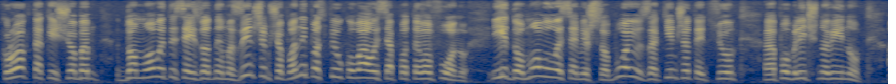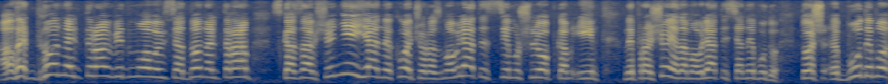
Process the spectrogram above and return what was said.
крок такий, щоб домовитися із одним і з іншим, щоб вони поспілкувалися по телефону і домовилися між собою закінчити цю публічну війну. Але Дональд Трамп відмовився. Дональд Трамп сказав, що ні, я не хочу розмовляти з цим шльопком і ні про що я домовлятися не буду. Тож будемо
